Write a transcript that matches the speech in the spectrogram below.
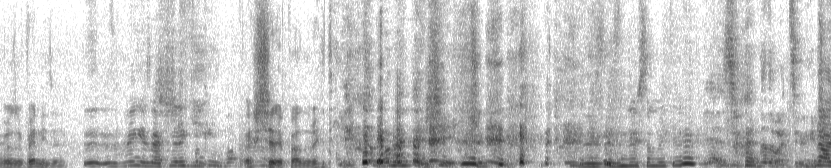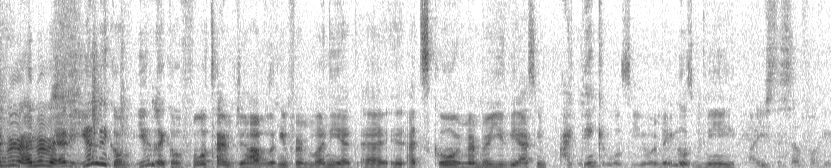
Where's the pennies in? The, the thing is, I feel like you. Oh shit! I found it right there. one right there. Shit. Isn't there something there? Yes, another one too. No, I remember. I remember Eddie. You had like a you had like a full time job looking for money at uh, i- at school. Remember, you'd be asking. I think it was you, or maybe it was me. I used to sell fucking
